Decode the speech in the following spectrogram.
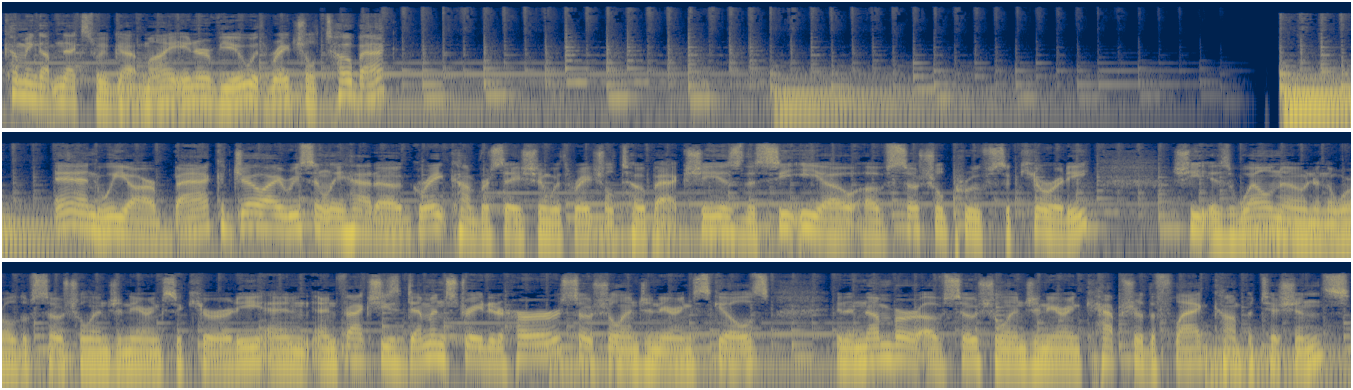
Coming up next, we've got my interview with Rachel Toback. And we are back. Joe, I recently had a great conversation with Rachel Toback. She is the CEO of Social Proof Security. She is well known in the world of social engineering security, and in fact, she's demonstrated her social engineering skills in a number of social engineering capture the flag competitions.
